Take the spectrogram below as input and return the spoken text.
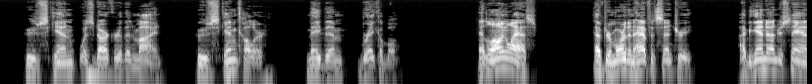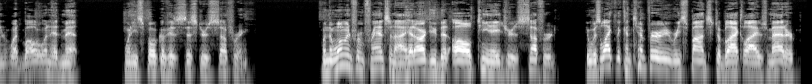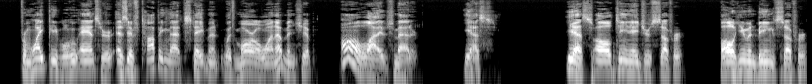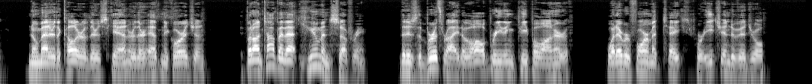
whose skin was darker than mine, whose skin color made them breakable. At long last, after more than half a century, I began to understand what Baldwin had meant when he spoke of his sister's suffering. When the woman from France and I had argued that all teenagers suffered, it was like the contemporary response to Black Lives Matter from white people who answer as if topping that statement with moral one upmanship all lives matter. Yes. Yes, all teenagers suffer. All human beings suffer, no matter the color of their skin or their ethnic origin. But on top of that human suffering, that is the birthright of all breathing people on earth, whatever form it takes for each individual,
